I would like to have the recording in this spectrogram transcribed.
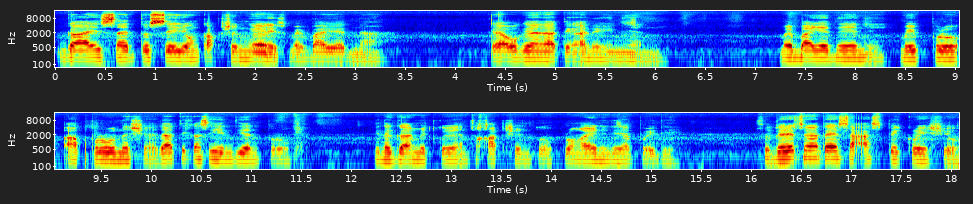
Guys, sad to say yung caption ngayon is may bayad na. Kaya wag na nating anuhin yan. May bayad na yan eh. May pro, uh, pro na siya. Dati kasi hindi yan pro. Ginagamit ko yan sa caption ko. Pro ngayon hindi na pwede. So, diretso na tayo sa aspect ratio.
